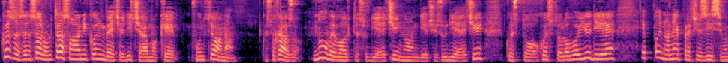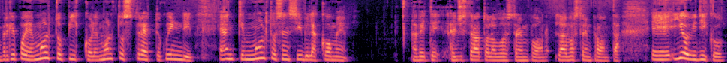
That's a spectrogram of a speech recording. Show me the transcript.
Questo sensore ultrasonico invece diciamo che funziona in questo caso 9 volte su 10, non 10 su 10, questo, questo, lo voglio dire, e poi non è precisissimo perché poi è molto piccolo, è molto stretto, quindi è anche molto sensibile a come avete registrato la vostra, impor- la vostra impronta. E io vi dico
